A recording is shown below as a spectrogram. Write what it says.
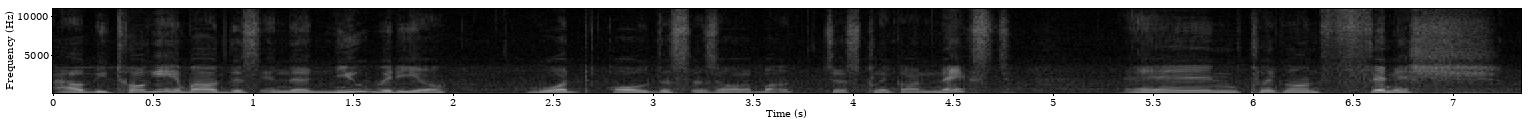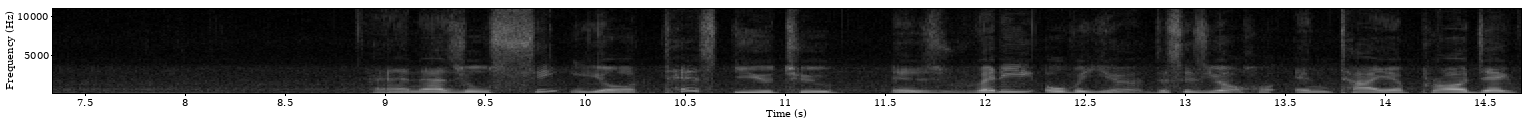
I'll be talking about this in the new video what all this is all about. Just click on next and click on finish. And as you'll see your test YouTube is ready over here. This is your entire project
